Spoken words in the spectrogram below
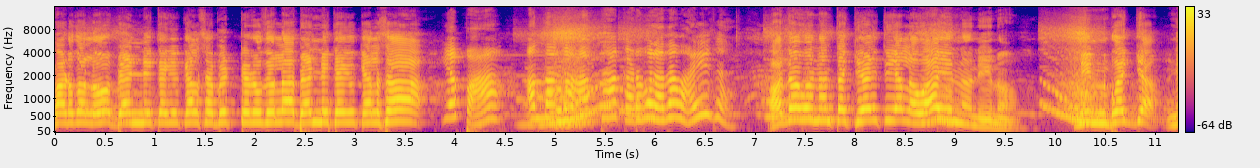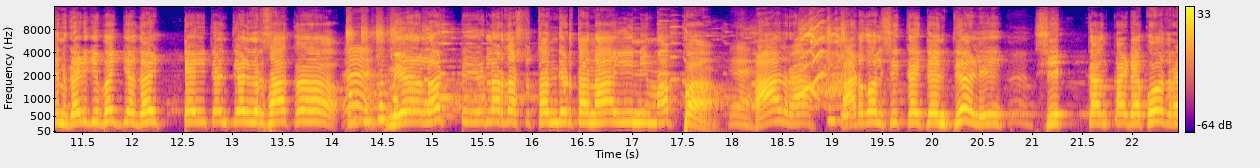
ಕಡಗಲು ಬೆಣ್ಣೆ ತೆಗಿಯೋ ಕೆಲಸ ಬಿಟ್ಟಿರುವುದಿಲ್ಲ ಬೆಣ್ಣೆ ತೆಗಿಯೋ ಕೆಲಸ. ಯಪ್ಪ ಅಂದಂಗ ಅಂತ ಕಡಗಲ್ ಅದಾವ ಈಗ? ಅದವನಂತ ಕೇಳ್ತೀಯಲ್ಲವ ಇನ್ನು ನೀನು? ನಿನ್ನ ಬಗ್ಗೆ ನಿನ್ನ ಗಡಿಗೆ ಬಗ್ಗೆ ಗಟ್ಟಿ ಐತೆ ಅಂತ ಹೇಳಿದ್ರೆ ಸಾಕು. ಮೇಲಟ್ಟು ಇಡ್ಲಾರ್ದಷ್ಟು ತಂದಿಡ್ತಾನ ಈ ನಿಮ್ಮಪ್ಪ. ಅಪ್ಪ ಆದ್ರ ಕಡಗೋಲ್ ಸಿಕ್ಕೈತೆ ಅಂತೇಳಿ ಸಿಕ್ಕಂಗ್ ಕಡ್ಯಕ್ ಹೋದ್ರ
